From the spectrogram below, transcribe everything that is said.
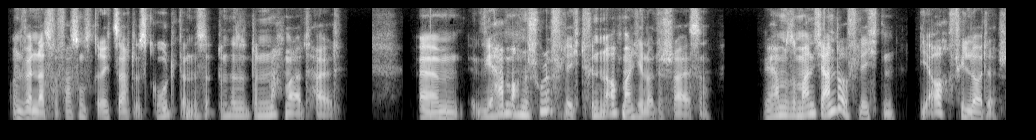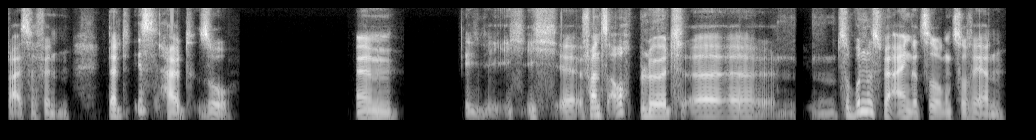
Und wenn das Verfassungsgericht sagt, ist gut, dann ist, dann ist, dann machen wir das halt. Ähm, wir haben auch eine Schulpflicht, finden auch manche Leute scheiße. Wir haben so manche andere Pflichten, die auch viele Leute scheiße finden. Das ist halt so. Ähm, ich ich äh, fand es auch blöd, äh, äh, zur Bundeswehr eingezogen zu werden.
